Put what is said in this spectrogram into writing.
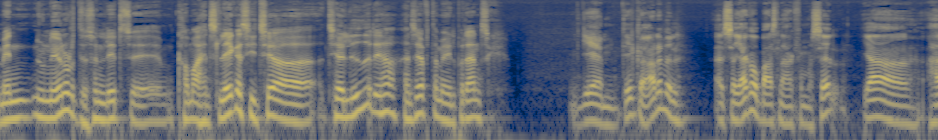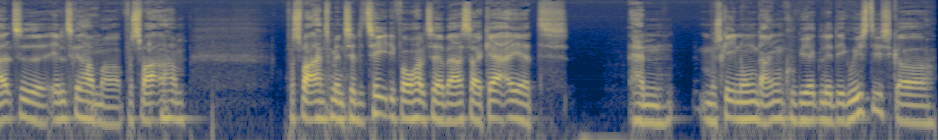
Men nu nævner du det sådan lidt. Øh, kommer hans legacy til at, til at lide det her? Hans eftermæl på dansk? Jamen, det gør det vel. Altså, jeg kan jo bare snakke for mig selv. Jeg har altid elsket ham og forsvaret ham. Forsvaret hans mentalitet i forhold til at være så agerig, at han måske nogle gange kunne virke lidt egoistisk og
